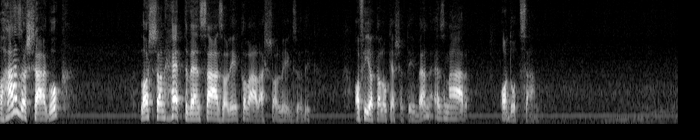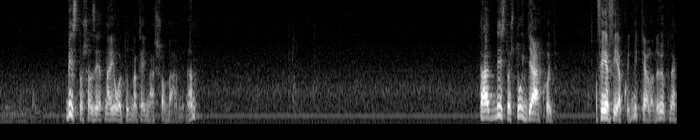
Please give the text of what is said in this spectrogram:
a házasságok lassan 70%-a vállással végződik a fiatalok esetében ez már adott szám biztos azért mert jól tudnak egymással bánni, nem? tehát biztos tudják hogy a férfiak hogy mi kell a nőknek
